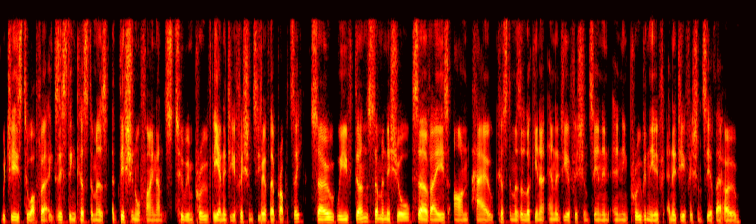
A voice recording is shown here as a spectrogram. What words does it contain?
which is to offer existing customers additional finance to improve the energy efficiency of their property. So we've done some initial surveys on how how customers are looking at energy efficiency and, and improving the energy efficiency of their home.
